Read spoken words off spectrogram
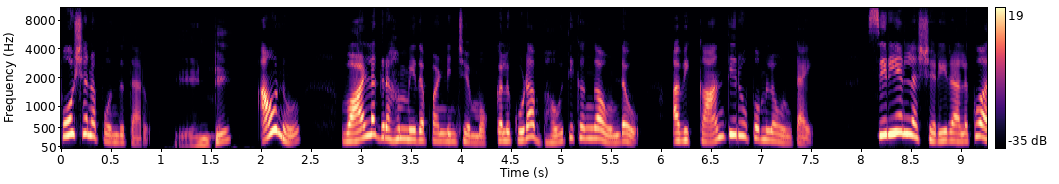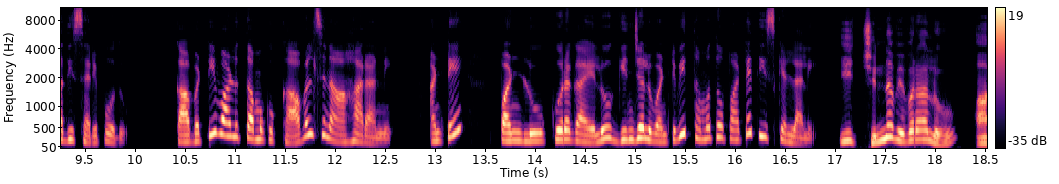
పోషణ పొందుతారు. ఏంటి? అవును వాళ్ళ గ్రహం మీద పండించే మొక్కలు కూడా భౌతికంగా ఉండవు అవి కాంతి రూపంలో ఉంటాయి. సిరియన్ల శరీరాలకు అది సరిపోదు. కాబట్టి వాళ్ళు తమకు కావలసిన ఆహారాన్ని అంటే పండ్లు కూరగాయలు గింజలు వంటివి తమతో పాటే తీసుకెళ్ళాలి ఈ చిన్న వివరాలు ఆ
